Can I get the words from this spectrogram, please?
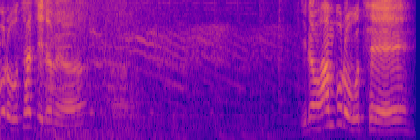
함부로 못하지 이러면. 어. 이러면 함부로 못해.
